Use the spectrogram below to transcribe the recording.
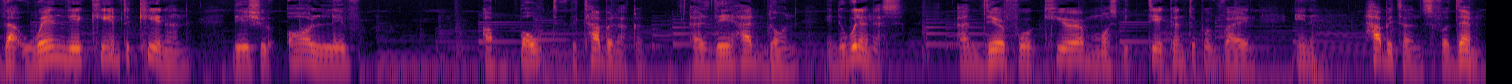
That when they came to Canaan, they should all live about the tabernacle as they had done in the wilderness, and therefore care must be taken to provide inhabitants for them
